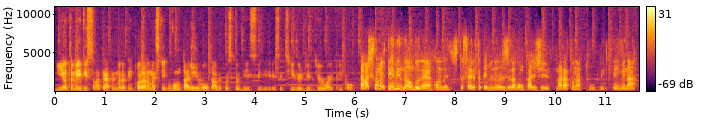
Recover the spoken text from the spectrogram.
e eu também vi só até a primeira temporada, mas fico com vontade de voltar depois que eu vi esse, esse teaser de Dear White People. É, mais que tá terminando, né? Quando a, série tá terminando, a gente dá vontade de maratonar tudo e terminar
